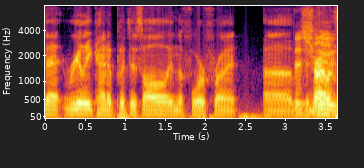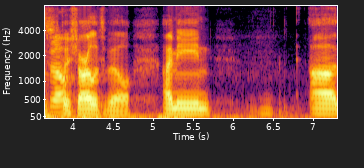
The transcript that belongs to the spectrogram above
that really kind of put this all in the forefront of the, the Charlottesville. News, the Charlottesville. I mean. Uh,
